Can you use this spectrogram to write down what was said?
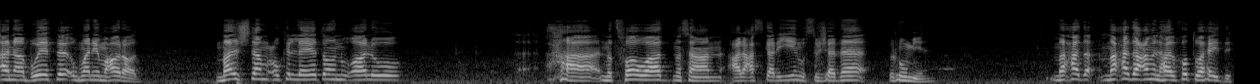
أنا بوافق وماني معارض ما اجتمعوا كلياتهم وقالوا حنتفاوض مثلا على العسكريين والسجناء روميا. ما حدا ما حدا عمل هالخطوة هيدي.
